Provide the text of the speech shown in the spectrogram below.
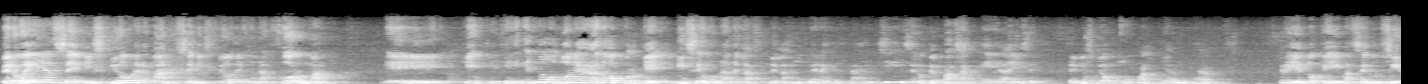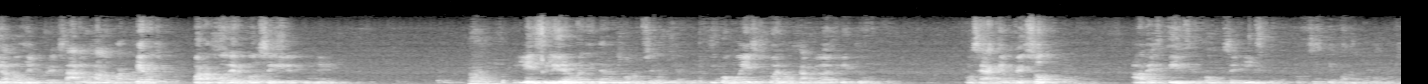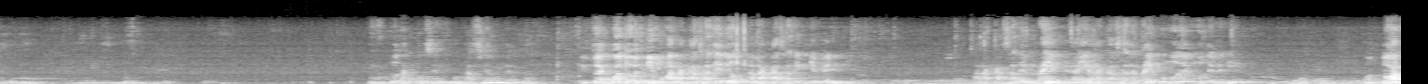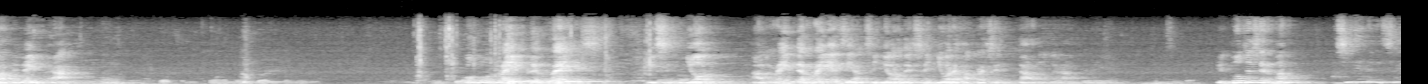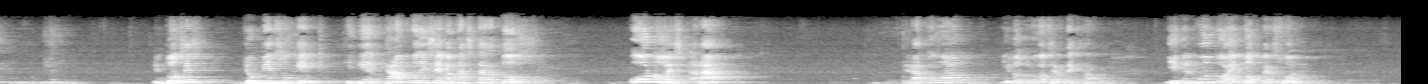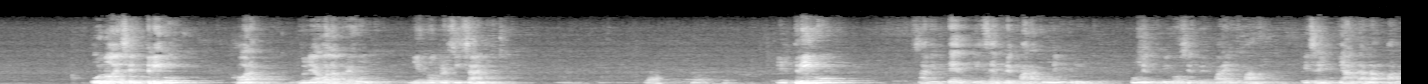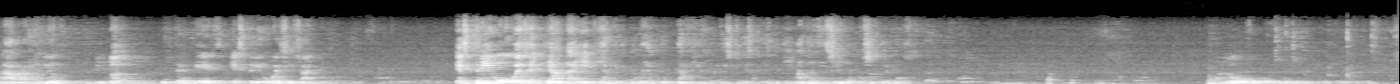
Pero ella se vistió, hermano, se vistió de una forma eh, que, que, que, no, no le agradó, porque dice una de las, de las mujeres que está ahí, sí, dice, lo que pasa es que ella dice, se vistió como cualquier mujer, creyendo que iba a seducir a los empresarios, a los banqueros, para poder conseguir el dinero. Y le dice, ¿le dieron el dinero? No, lo dieron. ¿Y cómo hizo? Bueno, cambió de actitud. O sea que empezó a vestirse como se viste. Entonces, ¿qué pasa? Para toda cosa en ocasión, ¿verdad? Entonces cuando venimos a la casa de Dios, ¿a la casa de quién venimos? A la casa del rey, ¿verdad? Y a la casa del rey, ¿cómo debemos de venir? Con todas las de ley, ¿verdad? Como rey de reyes y señor, al rey de reyes y al señor de señores a presentarnos delante de él. Entonces, hermano, así debe de ser, ¿me entiendes? Entonces, yo pienso que en el campo dice van a estar dos. Uno estará, será tomado y el otro va a ser dejado. Y en el mundo hay dos personas. Uno es el trigo, ahora yo le hago la pregunta, y el otro es cizaña. El trigo, ¿sabe usted quién se prepara con el trigo? Con el trigo se prepara el pan. Es el que anda la palabra de Dios. Entonces, ¿usted qué es? ¿Es trigo o es cizaña? ¿Es trigo o es el que anda ahí? Fíjate que te voy a contar, esto, esto, esto. Anda diciendo cosas vos. ¿Aló?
